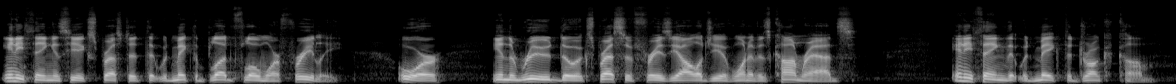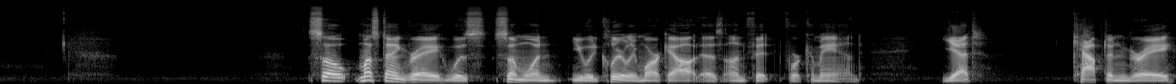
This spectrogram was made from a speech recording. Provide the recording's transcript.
anything, as he expressed it, that would make the blood flow more freely, or in the rude though expressive phraseology of one of his comrades, anything that would make the drunk come. So, Mustang Gray was someone you would clearly mark out as unfit for command. Yet, Captain Gray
